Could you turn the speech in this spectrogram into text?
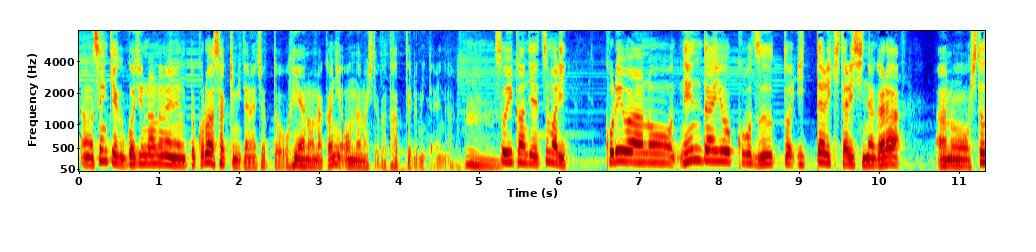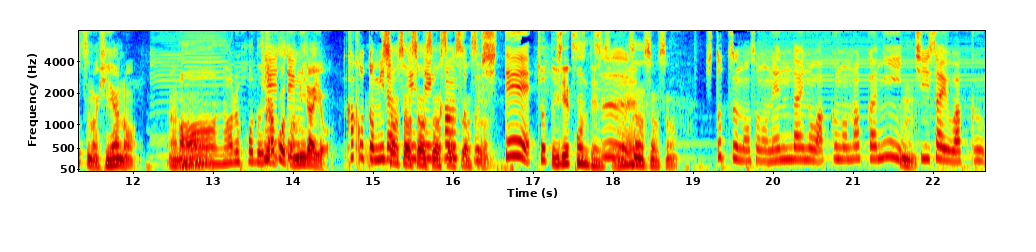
あの1957年のところはさっきみたいなちょっとお部屋の中に女の人が立ってるみたいな、うん。そういう感じでつまりこれはあの年代をこうずっと行ったり来たりしながらあの一つの部屋のああのあ、なるほど過ね。去と未来を。過去と未来をそうそう定そうそう。そう点観測してちょっと入れ込んでるんですね。そうそうそう一つのその年代の枠の中にうん。小さい枠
